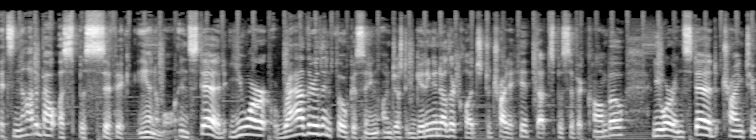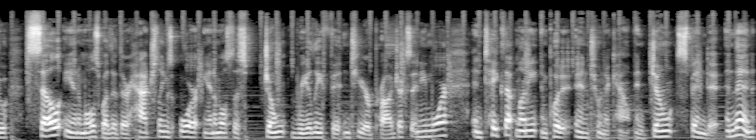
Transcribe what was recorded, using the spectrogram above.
it's not about a specific animal. Instead, you are, rather than focusing on just getting another clutch to try to hit that specific combo, you are instead trying to sell animals, whether they're hatchlings or animals that don't really fit into your projects anymore, and take that money and put it into an account and don't spend it. And then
